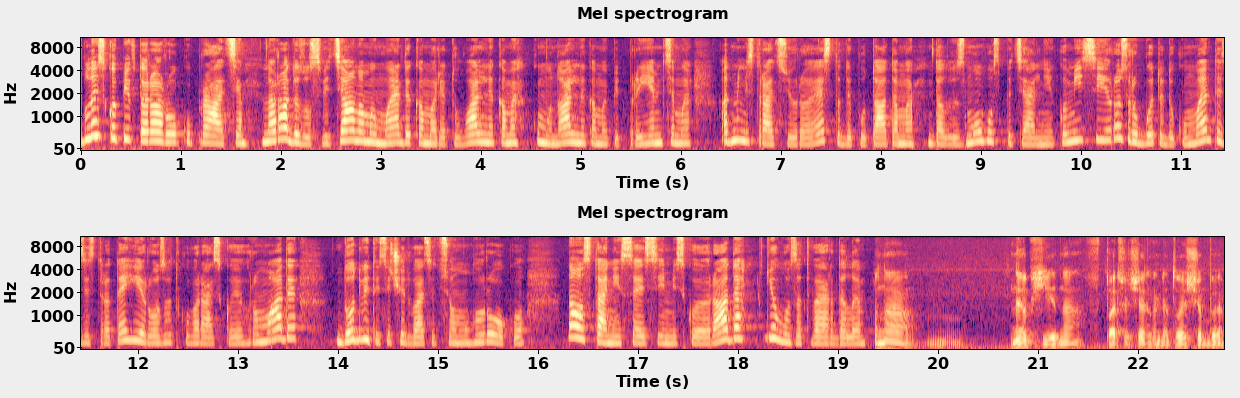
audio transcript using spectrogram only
Близько півтора року праці. Наради з освітянами, медиками, рятувальниками, комунальниками, підприємцями, адміністрацією РАЕС та депутатами дали змогу спеціальній комісії розробити документи зі стратегії розвитку Вараської громади до 2027 року. На останній сесії міської ради його затвердили. Вона необхідна в першу чергу для того, щоб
